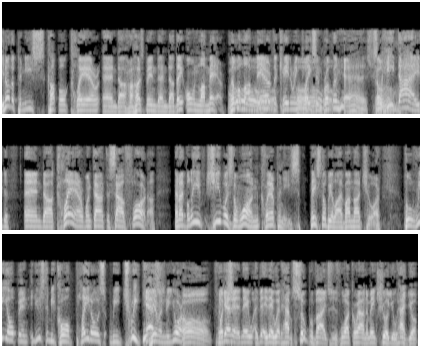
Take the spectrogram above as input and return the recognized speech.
you know the Penice couple, Claire and uh, her husband, and uh, they own La Mer. Remember La Oh. Mer, the catering place in Oh, Brooklyn? yes. So he Oh. died, and uh, Claire went down to South Florida, and I believe she was the one, Claire Penice, may still be alive. I'm not sure. Who reopened? It used to be called Plato's Retreat Yes. here in New York. Oh, forget Which- it. And they, they they would have supervisors walk around to make sure you had your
